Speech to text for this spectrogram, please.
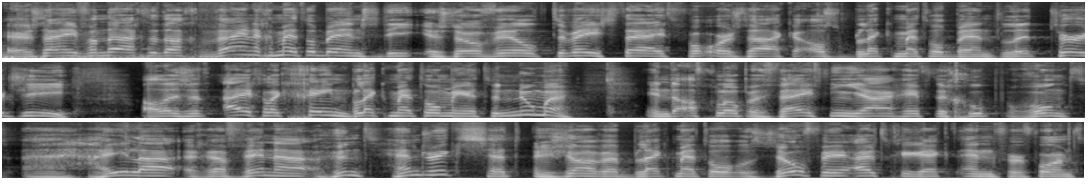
Er zijn vandaag de dag weinig metalbands die zoveel tweestrijd veroorzaken als black metal band Liturgy. Al is het eigenlijk geen black metal meer te noemen. In de afgelopen 15 jaar heeft de groep rond Hela Ravenna Hunt Hendrix het genre black metal zo ver uitgerekt en vervormd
